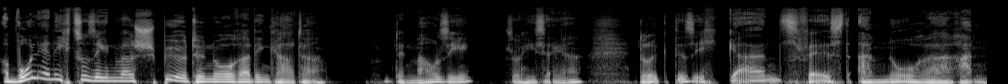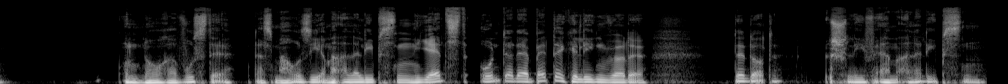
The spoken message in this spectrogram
Obwohl er nicht zu sehen war, spürte Nora den Kater. Denn Mausi, so hieß er ja, drückte sich ganz fest an Nora ran. Und Nora wusste, dass Mausi am allerliebsten jetzt unter der Bettdecke liegen würde, denn dort schlief er am allerliebsten,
